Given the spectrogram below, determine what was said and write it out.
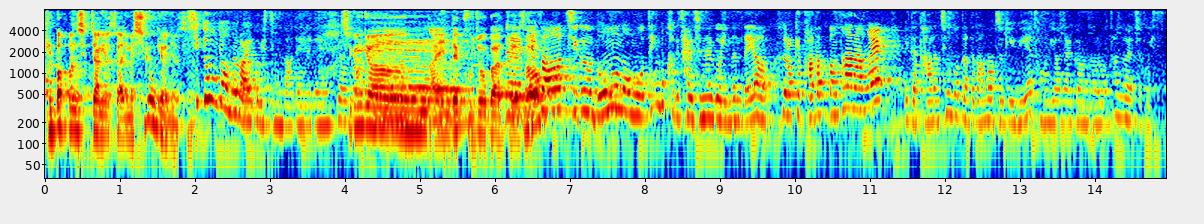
불법 번식장이었어요? 아니면 식용견이었어요? 식용견으로 알고 있습니다. 네, 네. 식용견 네. 아이인데 구조가 네, 돼서 그래서 지금 너무너무 행복하게 잘 지내고 있는데요. 그렇게 받았던 사랑을 이제 다른 친구들한테 나눠주기 위해 정기현혈견으로 참여해주고 있습니다.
